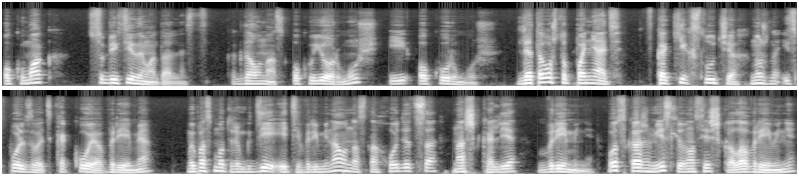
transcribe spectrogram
окумак в субъективной модальности, когда у нас окуйормуш и окурмуш. Для того, чтобы понять, в каких случаях нужно использовать какое время, мы посмотрим, где эти времена у нас находятся на шкале времени. Вот скажем, если у нас есть шкала времени,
